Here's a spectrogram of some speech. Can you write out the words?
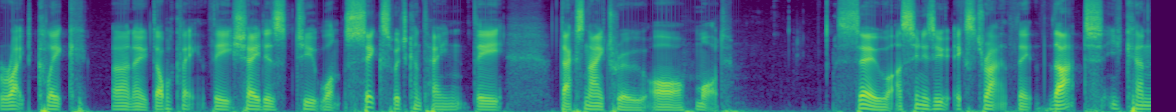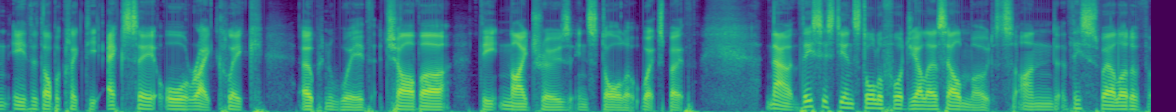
right click uh, no, double click the shaders 216 which contain the Dax Nitro or mod. So as soon as you extract the, that, you can either double click the exe or right click open with Java. The Nitro's installer works both. Now, this is the installer for GLSL modes, and this is where a lot of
